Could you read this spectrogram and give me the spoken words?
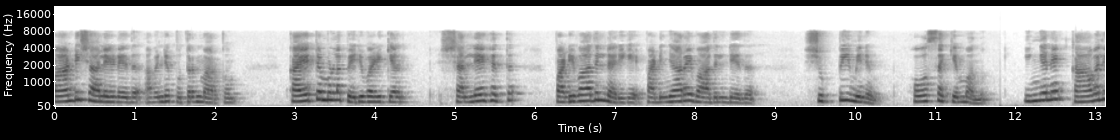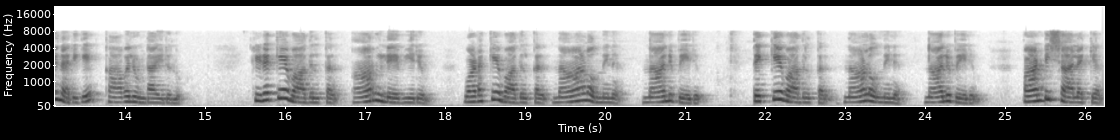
പാണ്ഡിശാലയുടേത് അവന്റെ പുത്രന്മാർക്കും കയറ്റമുള്ള പെരുവഴിക്കൽ ഷല്ലേഹത്ത് പടിവാതിലിനരികെ പടിഞ്ഞാറേ വാതിലിന്റേത് ഷുപ്പീമിനും ഹോസയ്ക്കും വന്നു. ഇങ്ങനെ കാവലിനരികെ കാവലുണ്ടായിരുന്നു. കിഴക്കേ വാതിൽക്കൽ ആറു ലേവ്യരും വടക്കേ വാതിൽക്കൽ നാളൊന്നിന് നാലു പേരും തെക്കേ വാതിൽക്കൽ നാളൊന്നിന് നാലു പേരും പാണ്ഡിശാലയ്ക്കൽ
